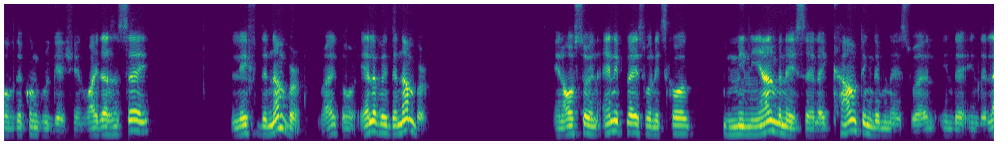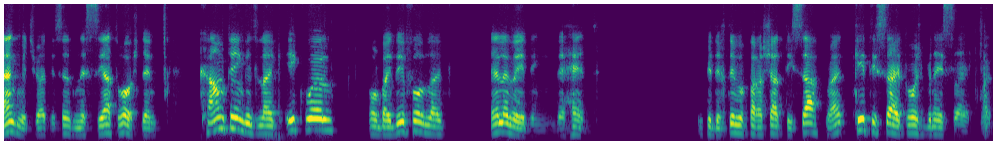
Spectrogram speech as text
of the congregation? Why doesn't say lift the number, right, or elevate the number? And also in any place when it's called minyan bnei Israel, like counting the bnei Israel in the in the language, right? It says nesiat rosh. Then counting is like equal or by default like elevating the head. כדכתיב בפרשת תישא, right? כי תישא את ראש בני ישראל, right?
